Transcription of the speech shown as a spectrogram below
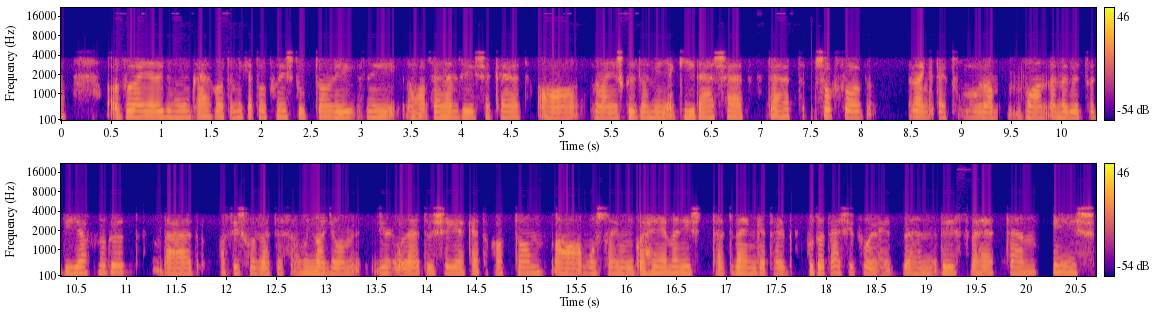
az olyan jellegű munkákat, amiket otthon is tudtam végezni, az elemzéseket, a tudományos közlemények írását. Tehát sokszor rengeteg túlóra van e mögött a díjak mögött, bár azt is hozzáteszem, hogy nagyon jó lehetőségeket kaptam a mostani munkahelyemen is, tehát rengeteg kutatási projektben részt vehettem, és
